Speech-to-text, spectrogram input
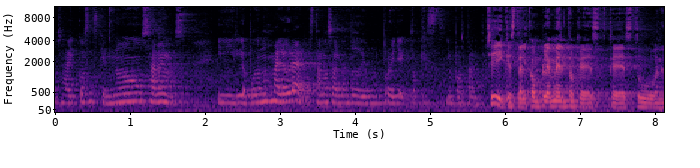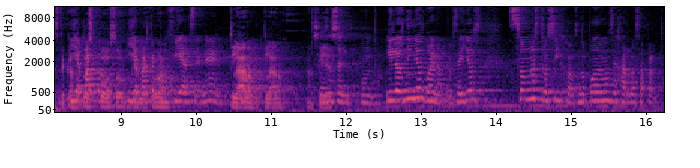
o sea, hay cosas que no sabemos y lo podemos malograr. Estamos hablando de un proyecto que es importante. Sí, que está el complemento que es, que es tu, en este caso, tu esposo. y aparte confías en él. ¿no? Claro, claro, así Ese es. es el punto. Y los niños, bueno, pues ellos son nuestros hijos, no podemos dejarlos aparte.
